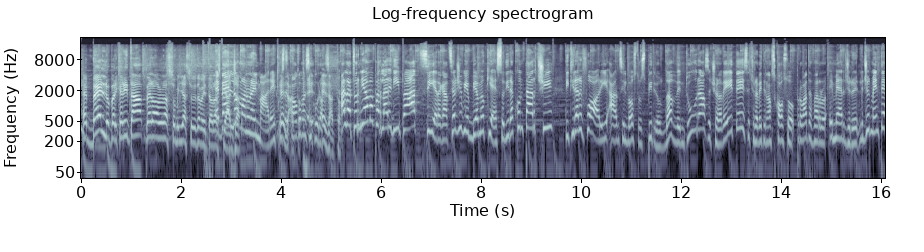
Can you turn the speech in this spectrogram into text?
è bello per carità, però non assomiglia assolutamente a una È spiaggia. bello, ma non è il mare. Questo Esatto, è poco ma sicuro. eh, esatto. Allora, torniamo a parlare di pazzie, ragazzi. Oggi vi abbiamo chiesto di raccontarci, di tirare fuori, anzi, il vostro spirito d'avventura, se ce l'avete. Se ce l'avete nascosto, provate a farlo emergere leggermente.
